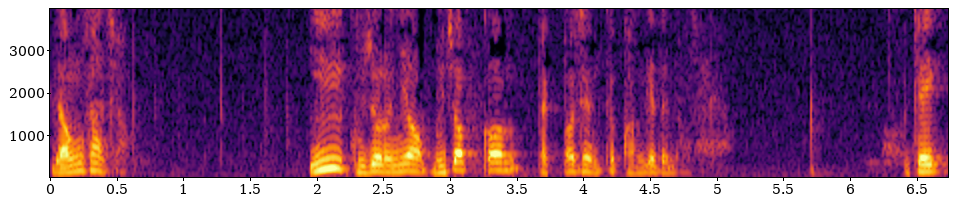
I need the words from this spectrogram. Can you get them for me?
명사죠. 이 구조는요, 무조건 100% 관계대명사예요. 오케이?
